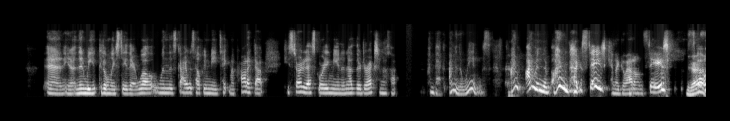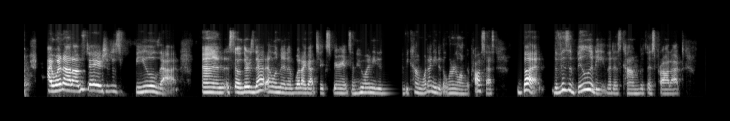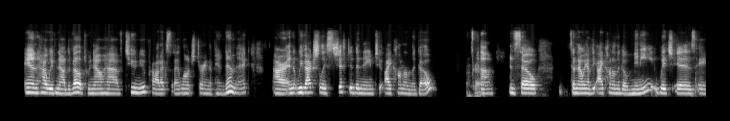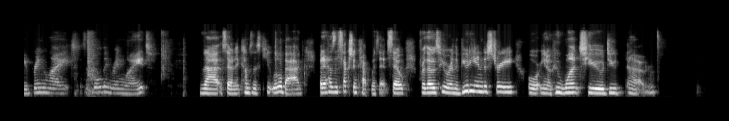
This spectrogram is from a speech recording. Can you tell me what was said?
And you know and then we could only stay there. Well when this guy was helping me take my product out he started escorting me in another direction. I thought i'm back i'm in the wings. I'm i'm in the i'm backstage. Can i go out on stage? Yeah. So i went out on stage and just feel that. And so there's that element of what I got to experience and who I needed to become, what I needed to learn along the process. But the visibility that has come with this product and how we've now developed, we now have two new products that I launched during the pandemic. Uh, and we've actually shifted the name to Icon on the Go. Okay. Um, and so, so now we have the Icon on the Go Mini, which is a ring light. It's a folding ring light that so and it comes in this cute little bag but it has a suction cup with it. So for those who are in the beauty industry or you know who want to do um,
